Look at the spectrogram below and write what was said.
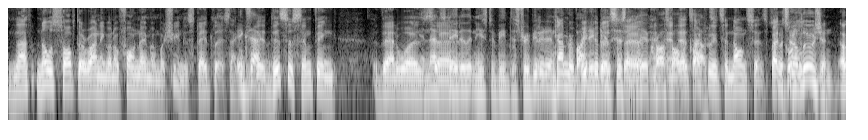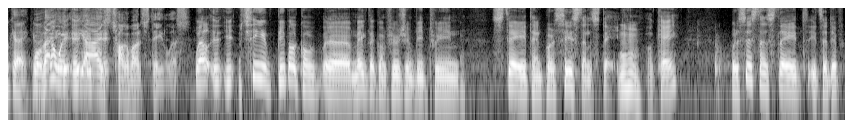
not, no software running on a von Neumann and machine is stateless. I Exactly. This is something that was. and that's uh, data that needs to be distributed and become provided ubiquitous, uh, consistently and- across and all the that's clouds. Actually, it's a nonsense. But it's an illusion. Okay. Well, that No, it- it- APIs it- talk about stateless. Well, you- you see, people uh, make the confusion between state and persistent state. Mm-hmm. Okay, persistent state it's a diff-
